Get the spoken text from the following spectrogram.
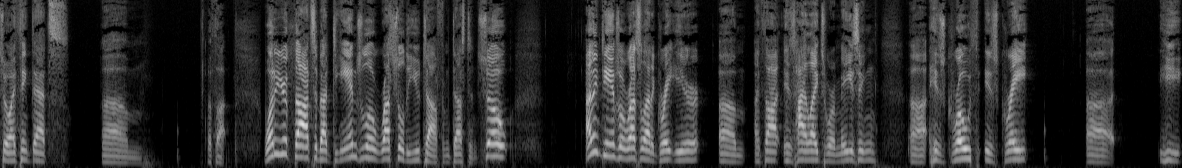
So I think that's um, a thought. What are your thoughts about D'Angelo Russell to Utah from Dustin? So I think D'Angelo Russell had a great year. Um, I thought his highlights were amazing. Uh, his growth is great. Uh, he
